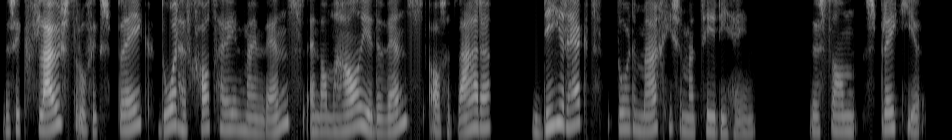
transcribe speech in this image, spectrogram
Dus ik fluister of ik spreek door het gat heen mijn wens en dan haal je de wens als het ware direct door de magische materie heen. Dus dan spreek je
